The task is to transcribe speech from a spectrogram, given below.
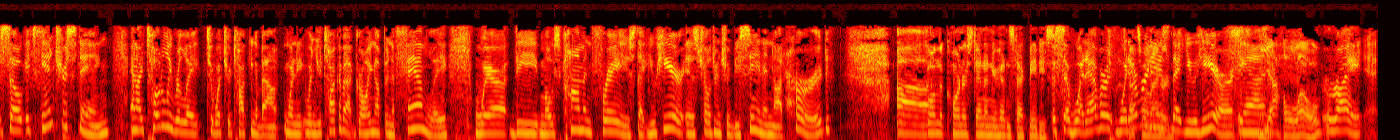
so it's interesting, and I totally relate to what you're talking about when when you talk about growing up in a family where the most common phrase that you hear is children should be seen and not heard. Uh, Go in the corner, stand on your head, and stack babies. so whatever whatever what it is that you hear, and Yeah, hello. Right, I-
